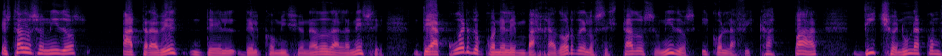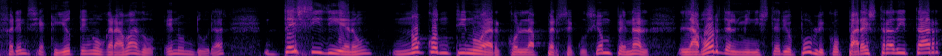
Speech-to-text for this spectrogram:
Estados Unidos a través del, comisionado dalanese, de acuerdo con el embajador de los Estados Unidos y con la fiscal Paz, dicho en una conferencia que yo tengo grabado en Honduras, decidieron no continuar con la persecución penal, labor del Ministerio Público, para extraditar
